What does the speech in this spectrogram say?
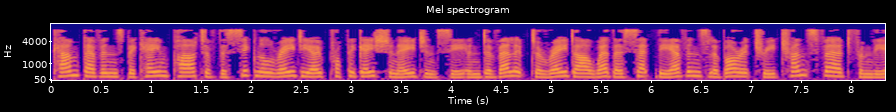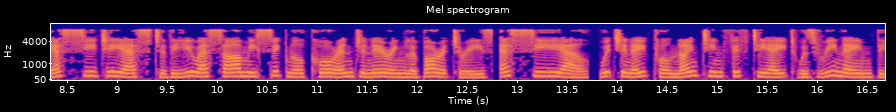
Camp Evans became part of the Signal Radio Propagation Agency and developed a radar weather set. The Evans Laboratory transferred from the SCGS to the U.S. Army Signal Corps Engineering Laboratory Laboratories SCEL, which in April 1958 was renamed the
